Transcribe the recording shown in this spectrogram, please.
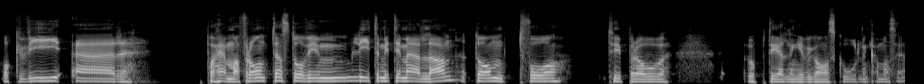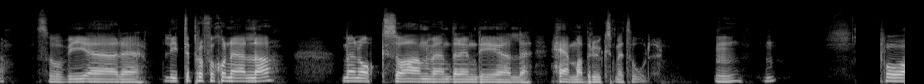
Och vi är på hemmafronten står vi lite mitt emellan de två typer av uppdelning i vegansk odling kan man säga. Så vi är eh, lite professionella men också använder en del hemmabruksmetoder. Mm. Mm. På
